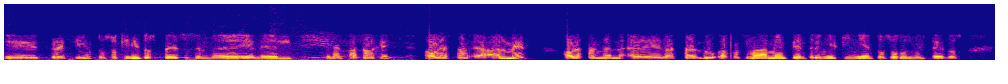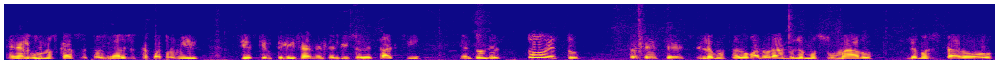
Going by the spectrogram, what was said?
eh, 300 o 500 pesos en, eh, en, el, en el pasaje, ahora están al mes, ahora están gastando aproximadamente entre 1.500 o 2.000 pesos, en algunos casos extraordinarios hasta 4.000 si es que utilizan el servicio de taxi. Entonces, todo esto pues este, lo hemos estado valorando, lo hemos sumado, lo hemos estado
